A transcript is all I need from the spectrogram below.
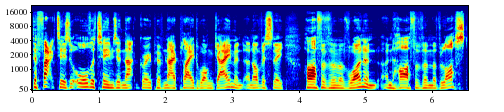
the fact is, all the teams in that group have now played one game, and, and obviously half of them have won and, and half of them have lost.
